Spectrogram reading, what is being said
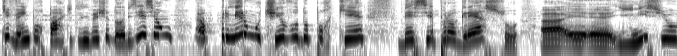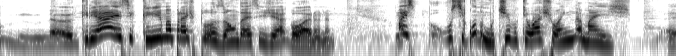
que vêm por parte dos investidores. E esse é, um, é o primeiro motivo do porquê desse progresso uh, e, e início. Uh, criar esse clima para a explosão da SG agora, né? Mas o segundo motivo que eu acho ainda mais, é, é,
